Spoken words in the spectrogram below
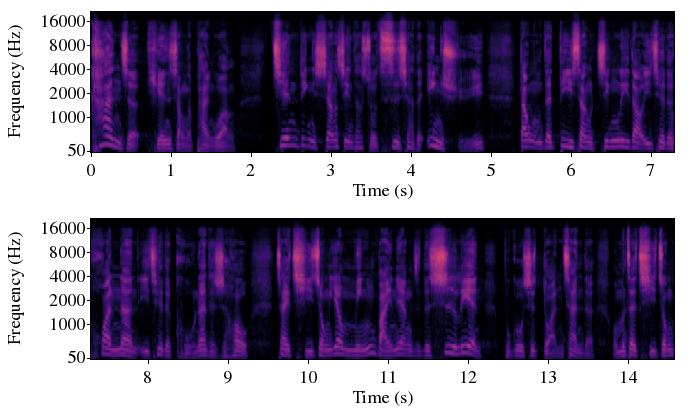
看着天上的盼望，坚定相信他所赐下的应许。当我们在地上经历到一切的患难、一切的苦难的时候，在其中要明白那样子的试炼不过是短暂的，我们在其中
